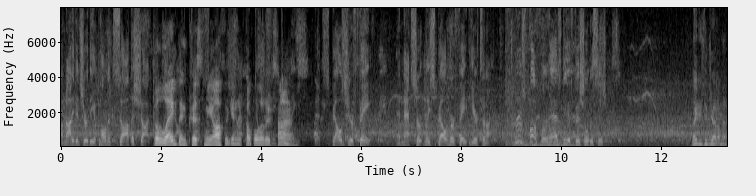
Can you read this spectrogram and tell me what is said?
I'm not even sure the opponent saw the shot. The leg They thing pissed me off again a couple other times. That spells your fate, and that certainly spelled her fate here tonight. Bruce Buffer has the official decision. Ladies and gentlemen,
